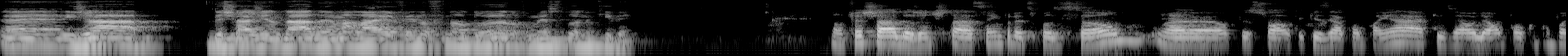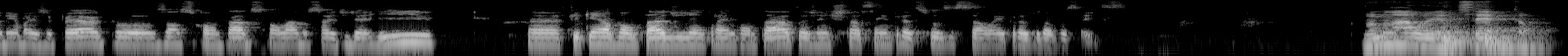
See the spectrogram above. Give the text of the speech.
é, e já deixar agendada uma live no final do ano, começo do ano que vem. Então, fechado, a gente está sempre à disposição. É, o pessoal que quiser acompanhar, quiser olhar um pouco a companhia mais de perto, os nossos contatos estão lá no site de RI. É, fiquem à vontade de entrar em contato, a gente está sempre à disposição aí para ajudar vocês. Vamos lá, William, segue então.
